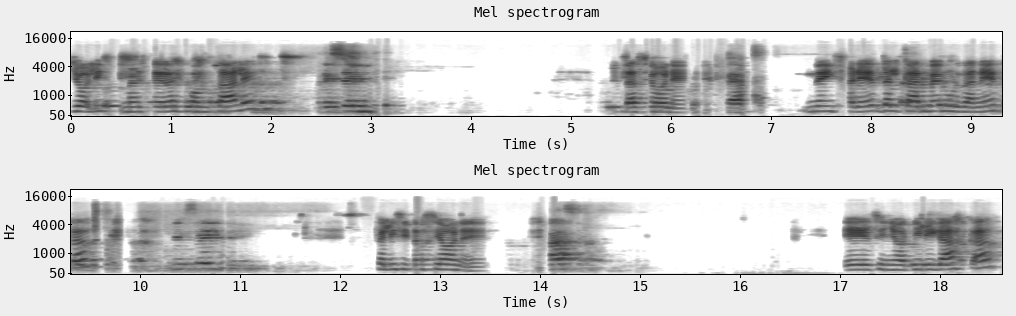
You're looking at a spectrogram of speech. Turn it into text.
Yolis Mercedes González. Presente. Felicitaciones. Neizaret del Carmen Urdaneta. Felicitaciones. Gracias. El señor Billy Gasca.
